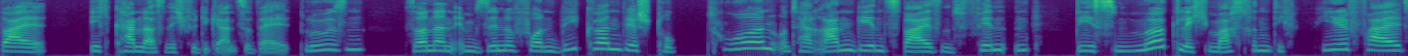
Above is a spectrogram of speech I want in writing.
weil ich kann das nicht für die ganze Welt lösen, sondern im Sinne von, wie können wir Strukturen und Herangehensweisen finden, die es möglich machen, die Vielfalt,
